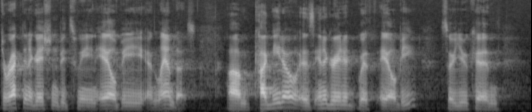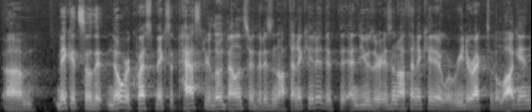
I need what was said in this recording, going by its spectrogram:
direct integration between ALB and Lambdas. Um, Cognito is integrated with ALB, so you can um, make it so that no request makes it past your load balancer that isn't authenticated. If the end user isn't authenticated, it will redirect to the login.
